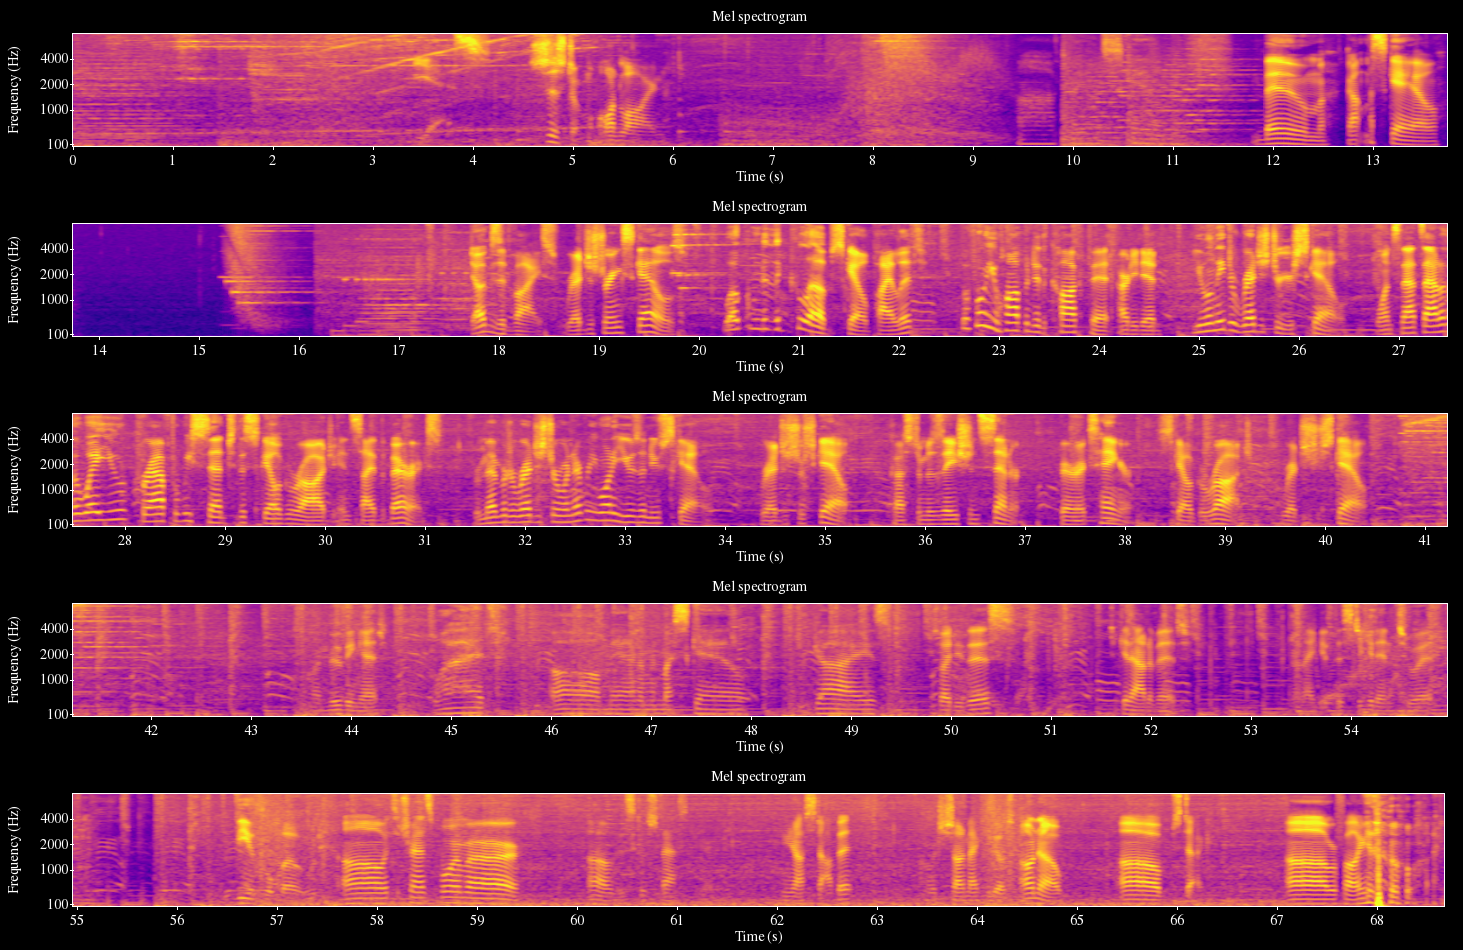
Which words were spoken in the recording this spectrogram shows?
Yes. System online. Boom. Got my Skell. Doug's advice, registering Skells. Welcome to the club, Skell Pilot. Before you hop into the cockpit, already did, you will need to register your Skell. Once that's out of the way, your craft will be sent to the Skell garage inside the barracks. Remember to register whenever you want to use a new Skell. Register Skell, customization center, barracks hangar, Skell garage, register Skell. Moving it. What? Oh man, I'm in my Skell. Guys. So I do this to get out of it. And I get this to get into it. Vehicle mode. Oh, it's a transformer. Oh, this goes fast. Can you not stop it? Oh, it just automatically goes. Oh no. Oh, I'm stuck. Uh, we're falling in the water.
